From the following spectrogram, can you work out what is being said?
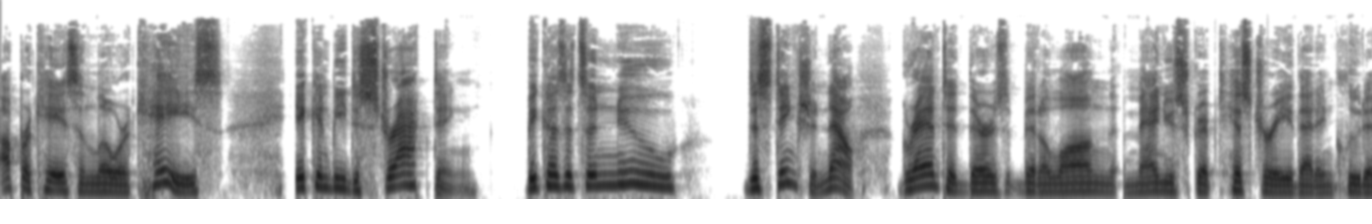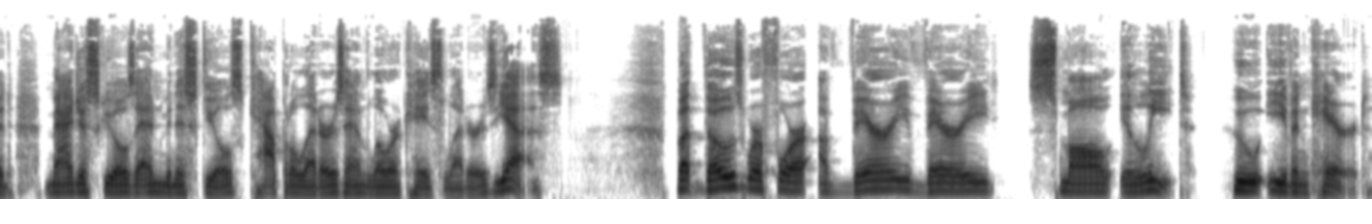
uppercase and lowercase, it can be distracting because it's a new distinction. Now, granted, there's been a long manuscript history that included majuscules and minuscules, capital letters and lowercase letters, yes. But those were for a very, very small elite who even cared.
